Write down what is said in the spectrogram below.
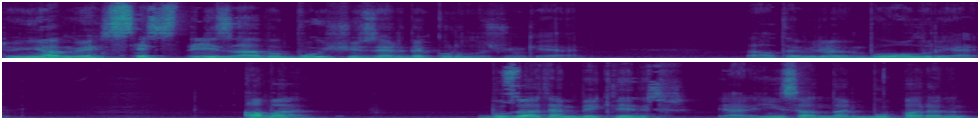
Dünya müesses nizamı bu iş üzerinde kurulu çünkü yani. Anlatabiliyor muyum? Bu olur yani. Ama bu zaten beklenir. Yani insanlar bu paranın,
